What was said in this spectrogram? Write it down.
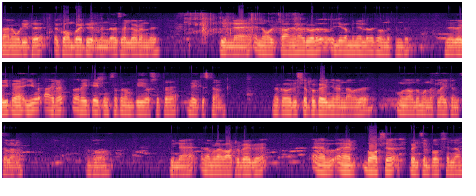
സാധനം കൂടിയിട്ട് കോംബോ ആയിട്ട് വരുന്നുണ്ട്. സെല്ലോഡ് ഉണ്ട്. പിന്നെ നോൾട്ട അങ്ങനെ ഒരുപാട് വലിയ കമ്പനികളിലൊക്കെ വന്നിട്ടുണ്ട്. ഈ ഈ അര ഐറ്റംസ് ഒക്കെ നമുക്ക് ഈ വർഷത്തെ ലേറ്റസ്റ്റ് ആണ്. ഇതൊക്കെ ഒരു സ്റ്റെപ്പ് കഴിഞ്ഞ് രണ്ടാമത് മൂന്നാമതും വന്നിട്ടുള്ള ഐറ്റംസുകളാണ് അപ്പോൾ പിന്നെ നമ്മളെ water bag box pencil box എല്ലാം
